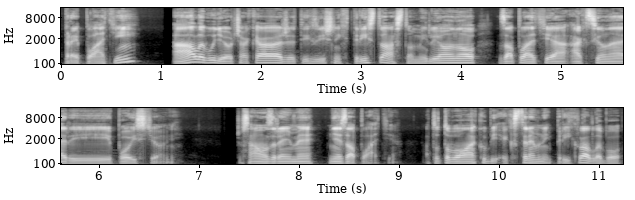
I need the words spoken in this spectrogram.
preplatí, ale bude očakávať, že tých zvyšných 300 a 100 miliónov zaplatia akcionári poisťovni čo samozrejme nezaplatia. A toto bol akoby extrémny príklad, lebo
